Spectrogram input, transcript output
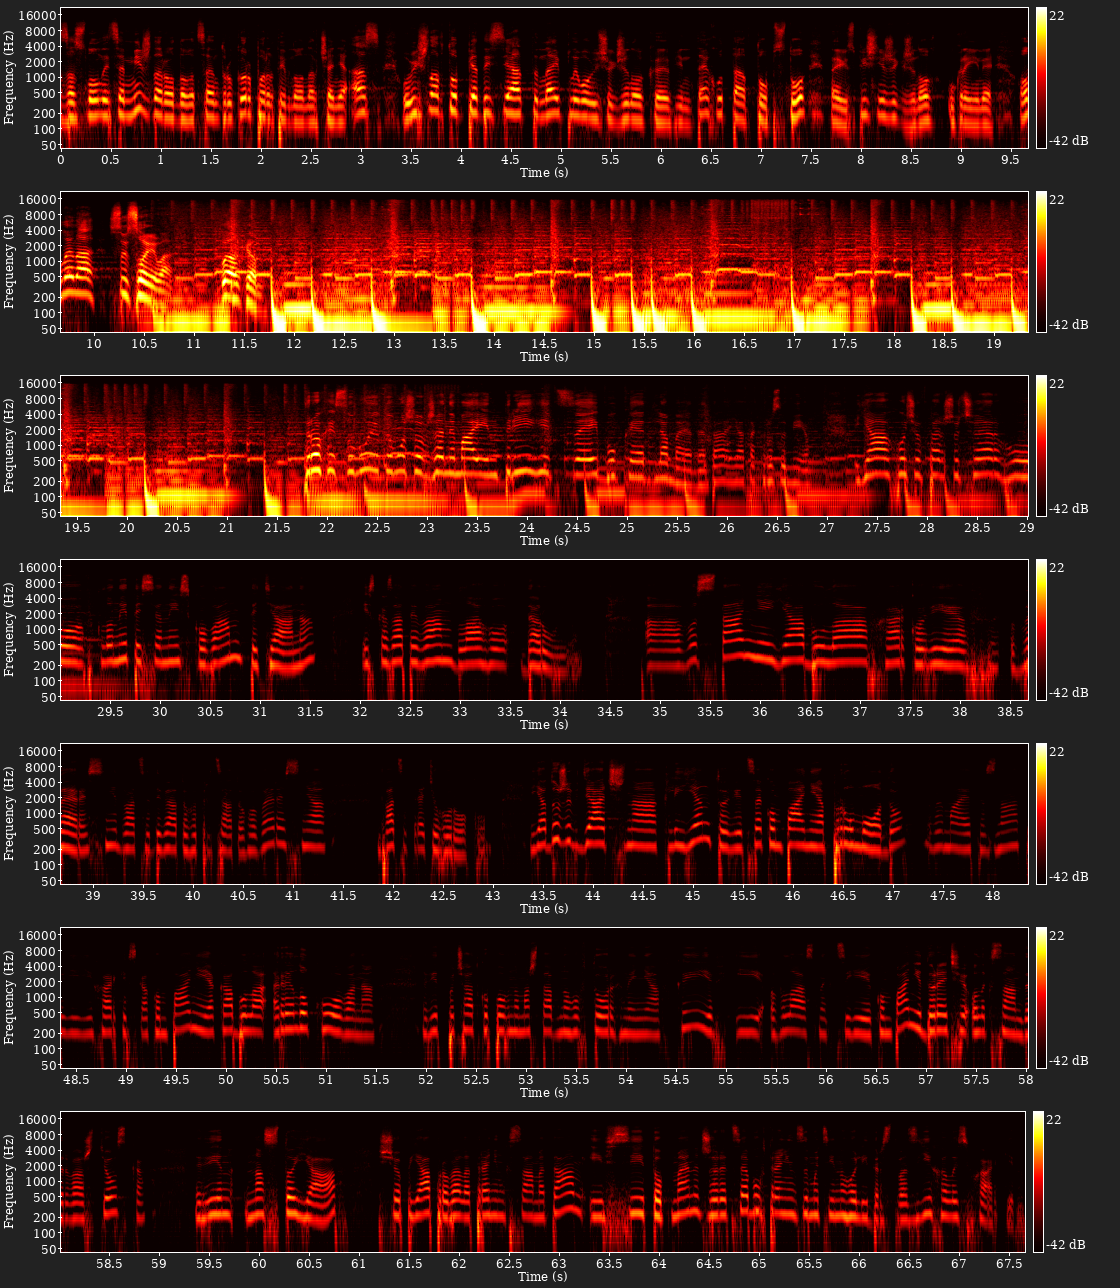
Засновниця міжнародного центру корпоративного навчання АС увійшла в топ 50 найвпливовіших жінок фінтеху та в топ 100 найуспішніших жінок України. Олена Сисоєва. Welcome! Трохи сумую, тому що вже немає інтриги. Цей букет для мене. Да? Я так розумію. Я хочу в першу чергу вклонитися низько вам, Тетяна, і сказати вам благодарую. А, Востаннє я була в Харкові в вересні, 29-30 вересня 23-го року. Я дуже вдячна клієнтові. Це компанія Промодо. Ви маєте знати її харківська компанія, яка була релокована від початку повномасштабного вторгнення в Київ. І власник цієї компанії, до речі, Олександр, ваш тьоска, він настояв, щоб я провела тренінг саме там. І всі топ-менеджери, це був тренінг з емоційного лідерства, з'їхались в Харків.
